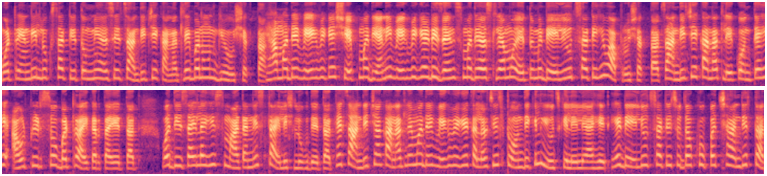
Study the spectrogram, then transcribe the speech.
व ट्रेंडी लुकसाठी तुम्ही असे चांदीचे कानातले बनवून घेऊ शकता. ह्यामध्ये वेगवेगळ्या शेपमध्ये आणि वेगवेगळ्या डिझाईन्समध्ये असल्यामुळे तुम्ही डेली यूजसाठीही वापरू शकता. चांदीचे कानातले कोणत्याही आउटफिटसोबत ट्राय करता येतात व दिसायलाही स्मार्ट आणि स्टायलिश लुक देतात. हे चांदीच्या कानातल्यामध्ये वेगवेगळे कलरचे स्टोन देखील यूज केलेले आहेत. हे डेली यूजसाठी सुद्धा खूपच छान दिसतात.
